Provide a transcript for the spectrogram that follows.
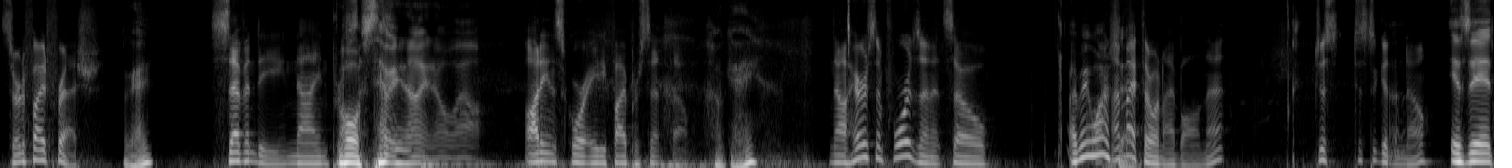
certified fresh? Okay. 79%. Oh, 79. Oh, wow. Audience score 85% though. Okay. Now Harrison Ford's in it, so I may watch I that. might throw an eyeball on that. Just just to good to know. Uh, is it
